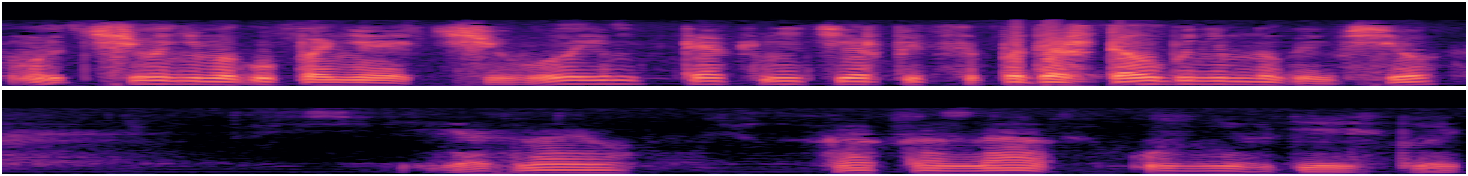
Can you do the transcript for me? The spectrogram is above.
Вот чего не могу понять, чего им так не терпится. Подождал бы немного, и все. Я знаю, как она у них действует,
